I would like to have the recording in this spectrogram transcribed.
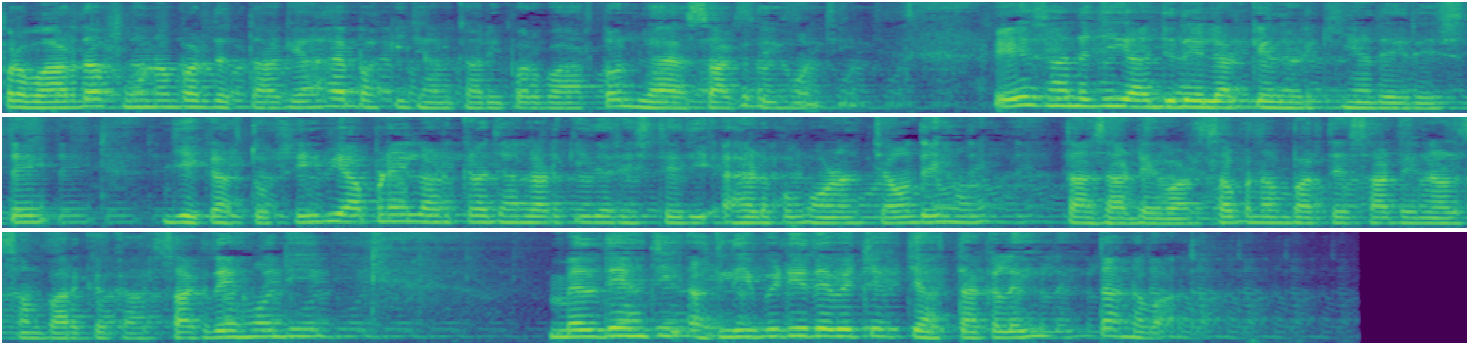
ਪਰਿਵਾਰ ਦਾ ਫੋਨ ਨੰਬਰ ਦਿੱਤਾ ਗਿਆ ਹੈ। ਬਾਕੀ ਜਾਣਕਾਰੀ ਪਰਿਵਾਰ ਤੋਂ ਲੈ ਸਕਦੇ ਹੋ ਜੀ। ਇਹ ਸਨ ਜੀ ਅੱਜ ਦੇ ਲੜਕੇ ਲੜਕੀਆਂ ਦੇ ਰਿਸ਼ਤੇ। ਜੇਕਰ ਤੁਸੀਂ ਵੀ ਆਪਣੇ ਲੜਕਾ ਜਾਂ ਲੜਕੀ ਦੇ ਰਿਸ਼ਤੇ ਦੀ ਐਡ ਪਵਾਉਣਾ ਚਾਹੁੰਦੇ ਹੋ, ਤਾਂ ਸਾਡੇ WhatsApp ਨੰਬਰ ਤੇ ਸਾਡੇ ਨਾਲ ਸੰਪਰਕ ਕਰ ਸਕਦੇ ਹੋ ਜੀ। ਮਿਲਦੇ ਹਾਂ ਜੀ ਅਗਲੀ ਵੀਡੀਓ ਦੇ ਵਿੱਚ। ਜਦ ਤੱਕ ਲਈ ਧੰਨਵਾਦ।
